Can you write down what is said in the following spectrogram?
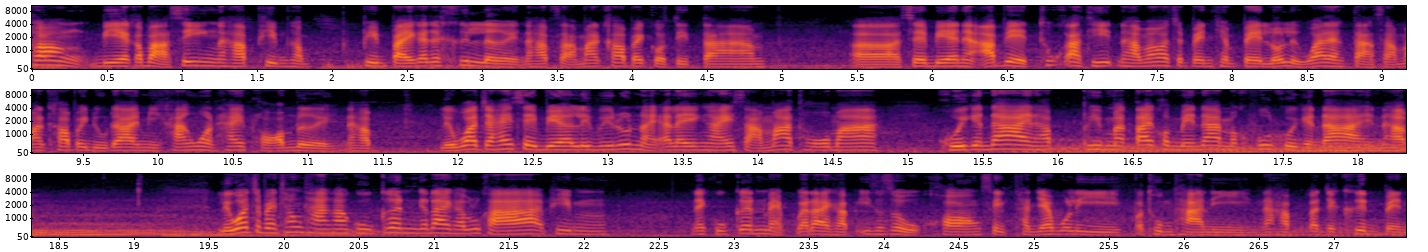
ช่องเบียร์กระบะซิ่งนะครับ พิมพ์พิมพ์ไปก็จะขึ้นเลยนะครับ สามารถเข้าไปกดติดตามเซเบียเนี่ยอัปเดตทุกอาทิตย์นะครับไม่ว่าจะเป็นแคมเปญรถหรือว่าต่างๆ สามารถเข้าไปดูได้มีค่างวดให้พร้อมเลยนะครับ หรือว่าจะให้เซเบียรีวิวรุ่นไหนอะไรยังไง สามารถโทรมาคุยกันได้นะครับ พิมพ์มาใต้คอมเมนต์ได้มาพูดคุยกันได้นะครับ หรือว่าจะเป็นช่องทางทาง Google ก็ได้ครับลูกค้าพิมพ์ใน Google Map ก็ได้ครับอีซูซูคลองสิบธัญบุรีปทุมธานีนะครับ ก็จะขึ้นเป็น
